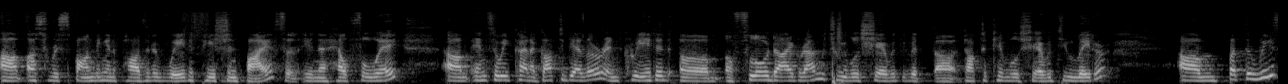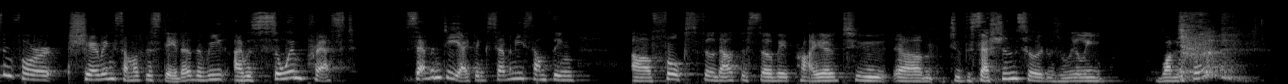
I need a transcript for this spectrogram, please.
uh, us responding in a positive way to patient bias in a helpful way. Um, and so we kind of got together and created um, a flow diagram, which we will share with, with uh, Dr. Kim will share with you later. Um, but the reason for sharing some of this data, the re- I was so impressed. 70, I think 70 something folks filled out the survey prior to, um, to the session, so it was really wonderful.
